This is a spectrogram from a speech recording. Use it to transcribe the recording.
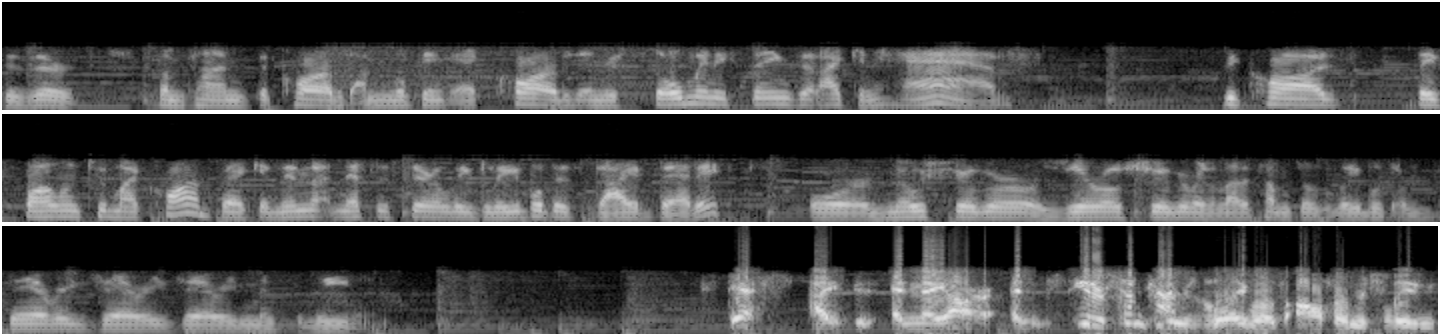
desserts. Sometimes the carbs, I'm looking at carbs and there's so many things that I can have because they fall into my carb bank and they're not necessarily labeled as diabetic or no sugar or zero sugar and a lot of times those labels are very, very, very misleading. Yes, I, and they are. And you know, sometimes the label is also misleading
